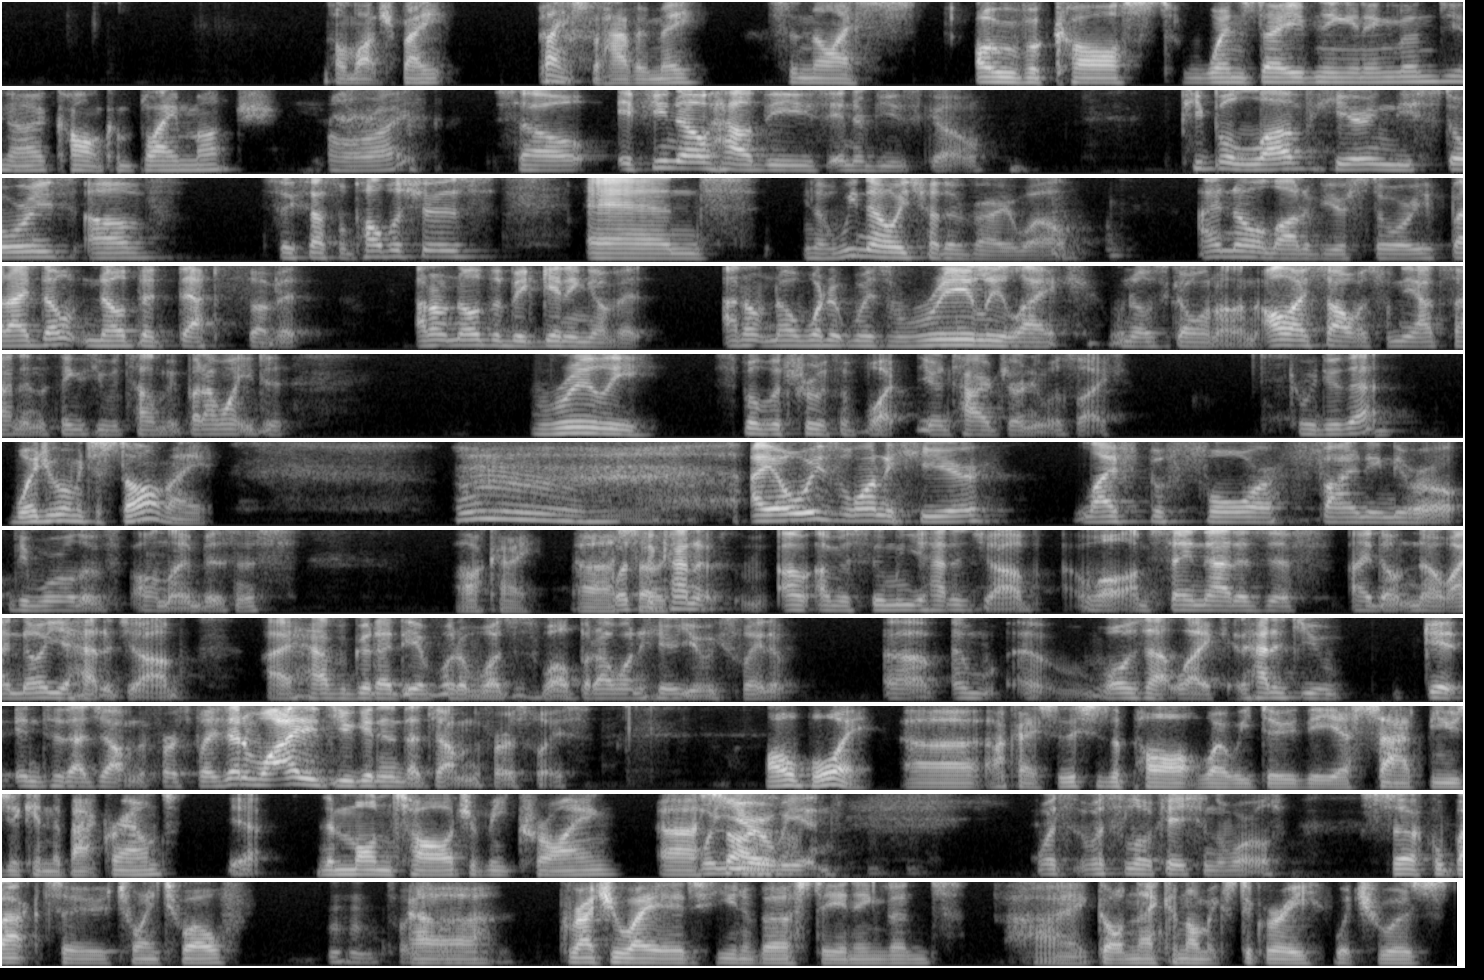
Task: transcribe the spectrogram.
Not much, mate. Thanks for having me. It's a nice overcast Wednesday evening in England. You know, can't complain much. All right. So, if you know how these interviews go, people love hearing these stories of successful publishers. And, you know, we know each other very well. I know a lot of your story, but I don't know the depths of it. I don't know the beginning of it. I don't know what it was really like when it was going on. All I saw was from the outside and the things you would tell me, but I want you to really spill the truth of what your entire journey was like. Can we do that? Where do you want me to start, mate? I always want to hear life before finding the world, the world of online business. Okay. Uh, What's so the kind of? I'm assuming you had a job. Well, I'm saying that as if I don't know. I know you had a job. I have a good idea of what it was as well, but I want to hear you explain it. Uh, and uh, what was that like? And how did you get into that job in the first place? And why did you get into that job in the first place? Oh boy. Uh, okay, so this is the part where we do the uh, sad music in the background. Yeah. The montage of me crying. Uh, What so year are we in? What's what's the location in the world? Circle back to 2012. Mhm, 24. Uh, graduated university in England. I got an economics degree, which was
